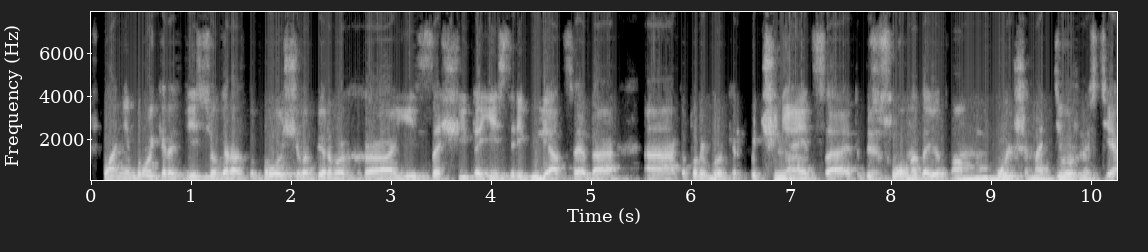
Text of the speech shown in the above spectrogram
В плане брокера здесь все гораздо проще. Во-первых, э, есть защита, есть регуляция, да, э, которой брокер подчиняется. Это, безусловно, дает вам больше надежности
